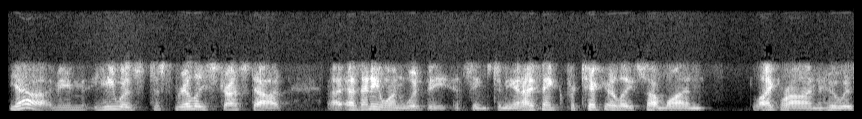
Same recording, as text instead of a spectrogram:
Yeah, I mean, he was just really stressed out uh, as anyone would be, it seems to me. And I think particularly someone like Ron, who is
